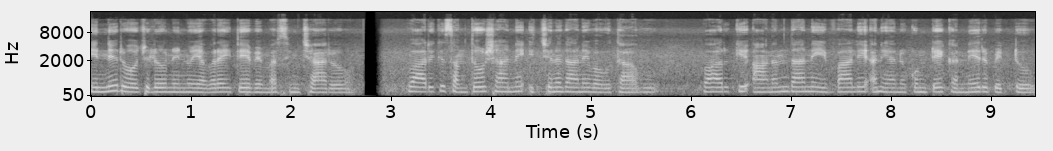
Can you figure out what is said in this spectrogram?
ఇన్ని రోజులు నిన్ను ఎవరైతే విమర్శించారో వారికి సంతోషాన్ని ఇచ్చిన దానివవుతావు వారికి ఆనందాన్ని ఇవ్వాలి అని అనుకుంటే కన్నీరు పెట్టు.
